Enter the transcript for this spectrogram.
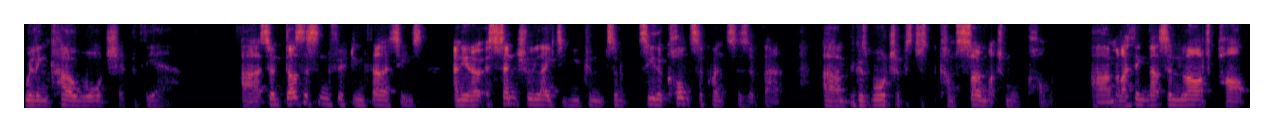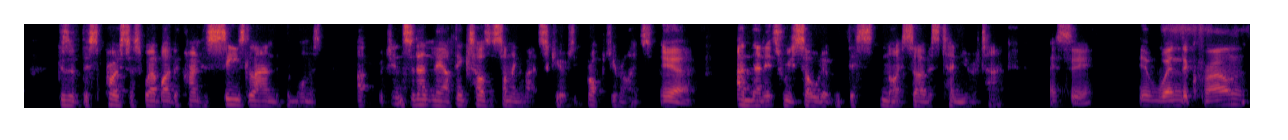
will incur wardship of the heir. Uh, so it does this in the 1530s. And, you know, a century later, you can sort of see the consequences of that um, because wardship has just become so much more common. Um, and I think that's in large part because of this process whereby the crown has seized land of the monastery, uh, which incidentally I think tells us something about security property rights. Yeah. And then it's resold it with this knight service tenure attack. I see. when the crown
